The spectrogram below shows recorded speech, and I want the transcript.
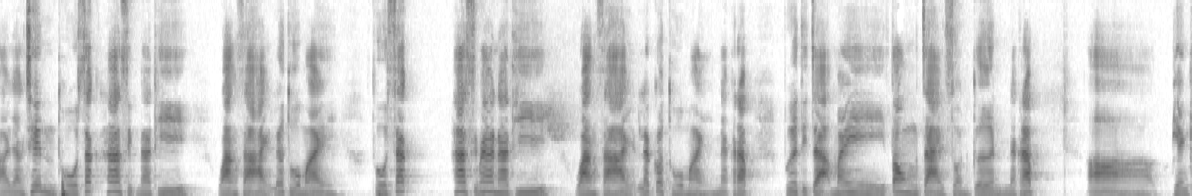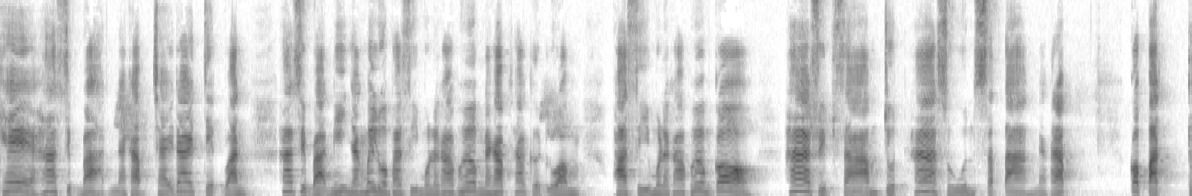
ออย่างเช่นโทรสัก 50 นาที วางสายแล้วโทรใหม่ โทรสัก 55 นาที วางสายแล้วก็โทรใหม่นะครับ เพื่อที่จะไม่ต้องจ่ายส่วนเกินนะครับเพียงแค่ 50 บาทนะครับ ใช้ได้ 7 วัน 50 บาทนี้ยังไม่รวมภาษีมูลค่าเพิ่มนะครับ ถ้าเกิดรวมภาษีมูลค่าเพิ่มก็ 53.50 สตางค์นะครับ ก็ปัดท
